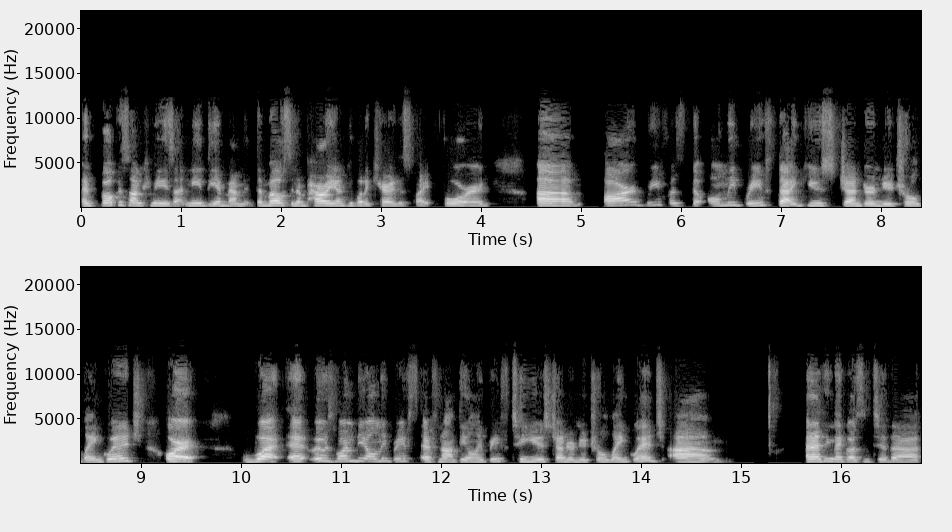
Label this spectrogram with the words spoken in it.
and focus on communities that need the amendment the most and empower young people to carry this fight forward. Um, our brief was the only brief that used gender neutral language, or what it, it, was one of the only briefs, if not the only brief, to use gender neutral language. Um, and I think that goes into the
